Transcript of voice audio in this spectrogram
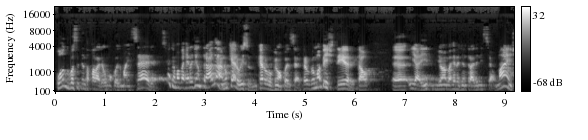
Quando você tenta falar de alguma coisa mais séria, você vai ter uma barreira de entrada. Ah, não quero isso, não quero ouvir uma coisa séria, quero ouvir uma besteira e tal. É, e aí vem uma barreira de entrada inicial. Mas,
